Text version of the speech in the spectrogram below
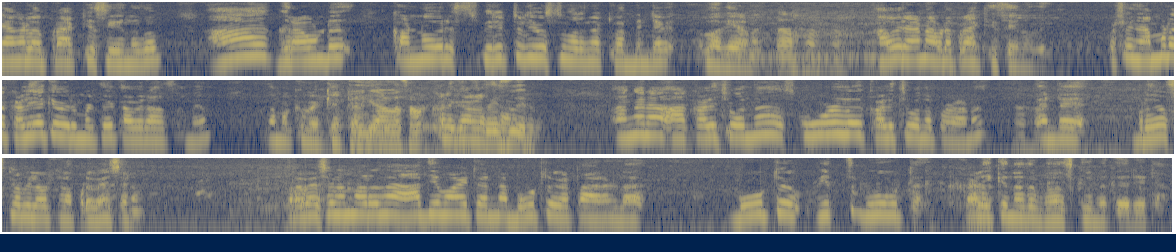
ഞങ്ങൾ പ്രാക്ടീസ് ചെയ്യുന്നതും ആ ഗ്രൗണ്ട് കണ്ണൂർ സ്പിരിറ്റ് ഡ്യൂസ് എന്ന് പറഞ്ഞ ക്ലബിന്റെ വകയാണ്. അവരാണ് അവിടെ പ്രാക്ടീസ് ചെയ്യുന്നത്. പക്ഷെ നമ്മുടെ കളിയൊക്കെ വരുമ്പോഴത്തേക്ക് അവർ ആ സമയം നമുക്ക് വെക്കറ്റ് കളിക്കാനുള്ള. അങ്ങനെ ആ കളിച്ചു വന്ന് സ്കൂളിൽ കളിച്ചു വന്നപ്പോഴാണ് എന്റെ ബ്രദേഴ്സ് ക്ലബിലോട്ടുള്ള പ്രവേശനം. പ്രവേശനം എന്ന് പറയുന്നത് ആദ്യമായിട്ട് തന്നെ ബൂട്ട് കെട്ടാനുള്ള ബൂട്ട് വിത്ത് ബൂട്ട് കളിക്കുന്നത് ബ്രദേഴ്സ് ക്ലബിൽ കയറിയിട്ടാണ്.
